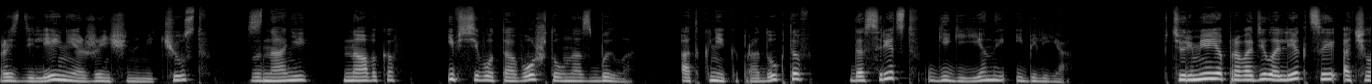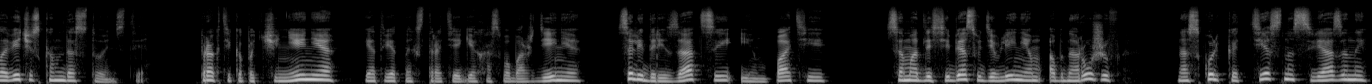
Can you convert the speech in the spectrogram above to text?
разделение женщинами чувств, знаний, навыков и всего того, что у нас было, от книг и продуктов до средств гигиены и белья. В тюрьме я проводила лекции о человеческом достоинстве, практика подчинения и ответных стратегиях освобождения, солидаризации и эмпатии, сама для себя с удивлением обнаружив, насколько тесно связаны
